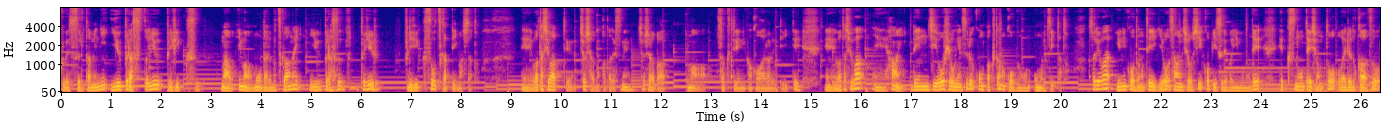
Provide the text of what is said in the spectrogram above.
区別するために U プラスというプリフィックス。まあ、今はもう誰も使わない U プラスというプリフィックスを使っていましたと。えー私はっていう著者の方ですね。著者が、まあ、策定に関わられていて、えー私は、えー範囲、レンジを表現するコンパクトな構文を思いついたと。それは Unicode の定義を参照しコピーすればいいもので、X ノーテーションとワイルドカーズを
